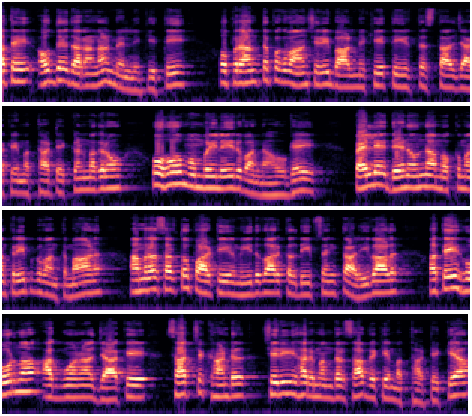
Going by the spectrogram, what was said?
ਅਤੇ ਅਹੁਦੇਦਾਰਾਂ ਨਾਲ ਮਿਲਣੀ ਕੀਤੀ। ਉਪਰੰਤ ਭਗਵਾਨ ਸ਼੍ਰੀ ਵਾਲਮੀਕੀ ਤੀਰਥ ਸਥਲ ਜਾ ਕੇ ਮੱਥਾ ਟੇਕਣ ਮਗਰੋਂ ਉਹ ਮੁੰਬਈ ਲਈ ਰਵਾਨਾ ਹੋ ਗਏ। ਪਹਿਲੇ ਦਿਨ ਉਹਨਾਂ ਮੁੱਖ ਮੰਤਰੀ ਭਗਵੰਤ ਮਾਨ, ਅੰਮ੍ਰਿਤਸਰ ਤੋਂ ਪਾਰਟੀ ਉਮੀਦਵਾਰ ਕੁਲਦੀਪ ਸਿੰਘ ਢਾਲੀਵਾਲ ਅਤੇ ਹੋਰਨਾਂ ਆਗੂਆਂ ਨਾਲ ਜਾ ਕੇ ਸੱਚਖੰਡ ਸ੍ਰੀ ਹਰਿਮੰਦਰ ਸਾਹਿਬ ਵਿਖੇ ਮੱਥਾ ਟੇਕਿਆ।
